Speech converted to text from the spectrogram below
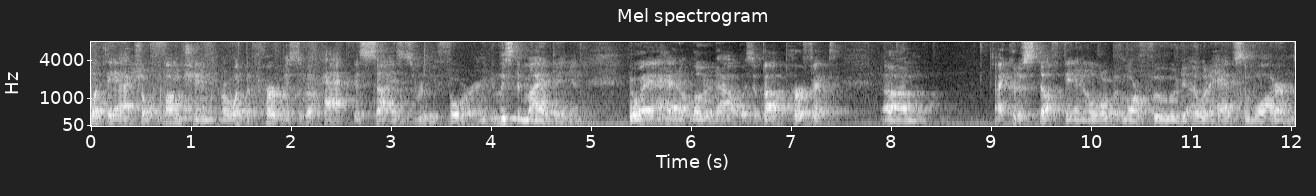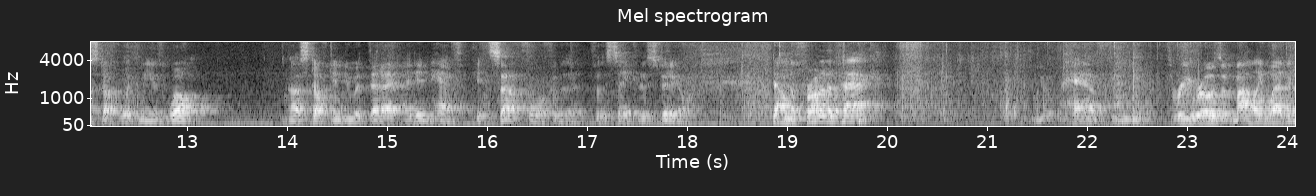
what the actual function or what the purpose of a pack this size is really for, at least in my opinion. The way I had it loaded out was about perfect. Um, I could have stuffed in a little bit more food. I would have had some water and stuff with me as well, uh, stuffed into it that I, I, didn't have it set up for for the, for the sake of this video. Down the front of the pack, you have the three rows of MOLLE webbing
